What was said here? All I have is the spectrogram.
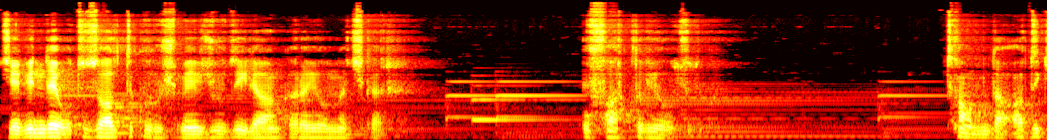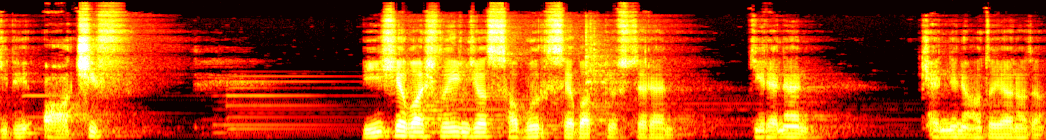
Cebinde 36 kuruş mevcudu ile Ankara yoluna çıkar. Bu farklı bir yolculuk. Tam da adı gibi Akif. Bir işe başlayınca sabır sebat gösteren, direnen, kendini adayan adam.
